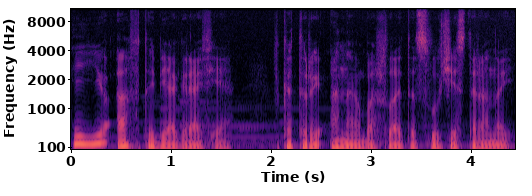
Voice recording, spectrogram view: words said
ее автобиография – которой она обошла этот случай стороной.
